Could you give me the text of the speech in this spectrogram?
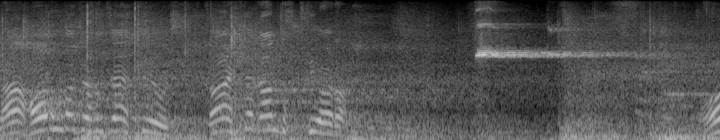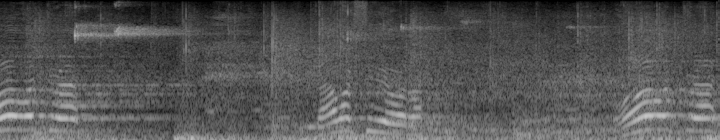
За хоорондоо жоохон зайтай юу. За ихтэй гандах яваа. Оо ватра. Даварс яваа. Оо ватра.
